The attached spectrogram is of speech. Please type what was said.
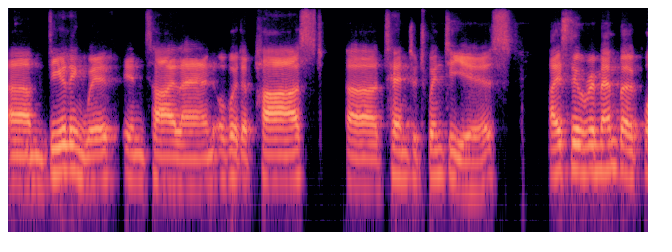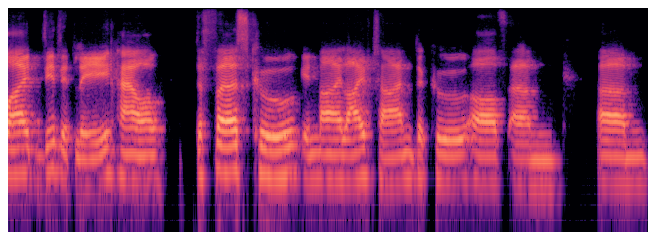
um, dealing with in Thailand over the past uh, 10 to 20 years. I still remember quite vividly how the first coup in my lifetime, the coup of um, um,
